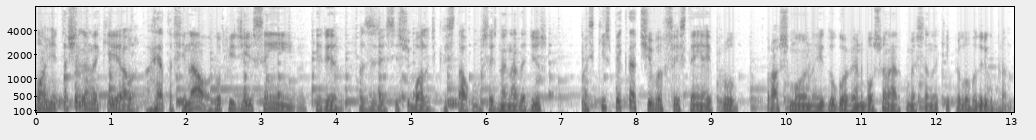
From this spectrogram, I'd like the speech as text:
Bom, a gente está chegando aqui à reta final. Eu vou pedir, sem querer fazer exercício de bola de cristal com vocês, não é nada disso, mas que expectativa vocês têm aí para o próximo ano aí do governo Bolsonaro, começando aqui pelo Rodrigo Prando?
